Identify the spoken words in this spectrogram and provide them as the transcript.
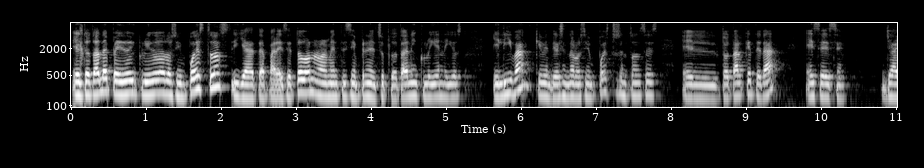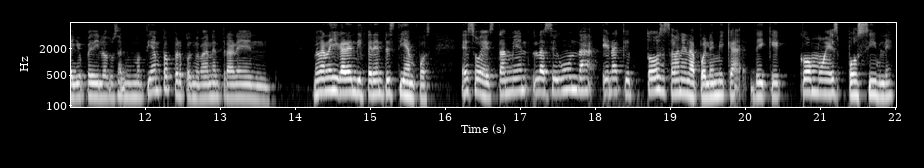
El total de pedido incluido los impuestos y ya te aparece todo. Normalmente siempre en el subtotal incluyen ellos el IVA, que vendría siendo los impuestos, entonces el total que te da es ese. Ya yo pedí los dos al mismo tiempo, pero pues me van a entrar en, me van a llegar en diferentes tiempos. Eso es. También la segunda era que todos estaban en la polémica de que cómo es posible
